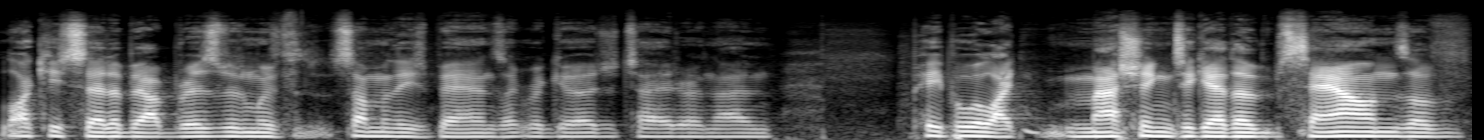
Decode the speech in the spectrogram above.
like you said about Brisbane with some of these bands like Regurgitator and that, and people were like mashing together sounds of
